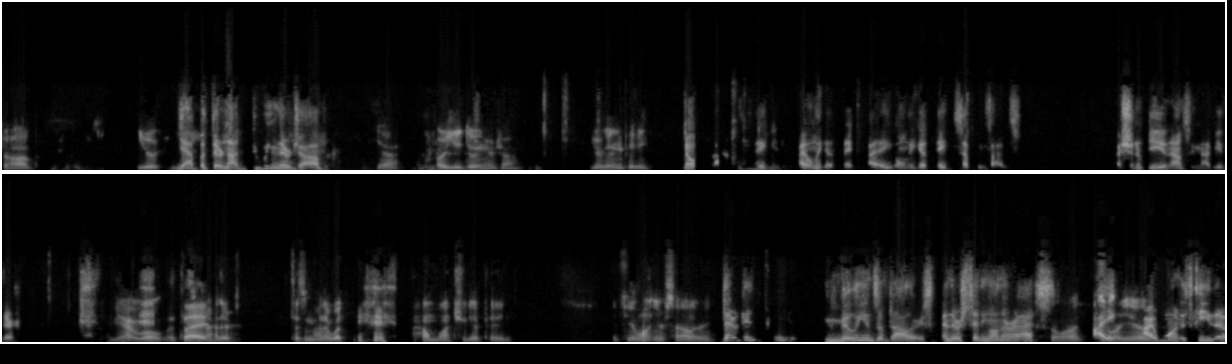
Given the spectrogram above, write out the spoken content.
job. You're Yeah, but they're not doing their job. yeah. Are you doing your job? You're getting paid. Like, I only get I only get paid seventy five. I shouldn't be announcing that either. Yeah. Well, it doesn't But- matter. It doesn't matter what how much you get paid. If you want your salary, They're getting millions of dollars, and they're sitting on their ass. so what? So I-. I want to see them.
